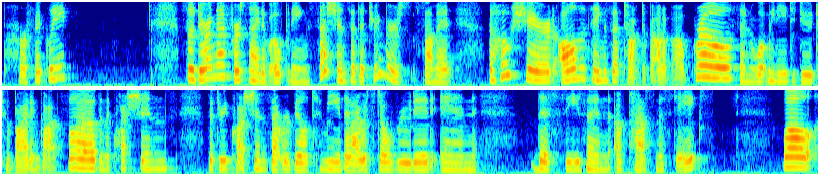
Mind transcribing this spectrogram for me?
perfectly. So during that first night of opening sessions at the Dreamers Summit, the host shared all the things I've talked about about growth and what we need to do to abide in God's love and the questions, the three questions that revealed to me that I was still rooted in this season of past mistakes. Well,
